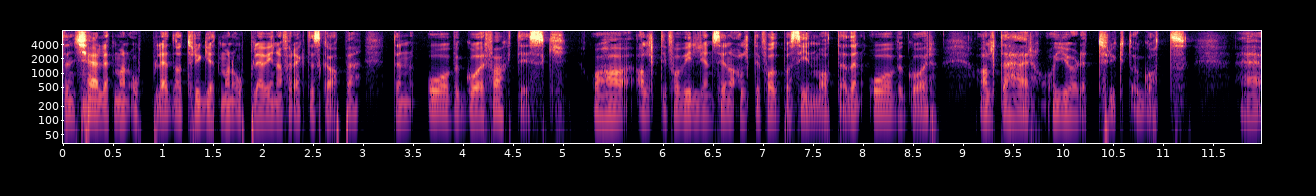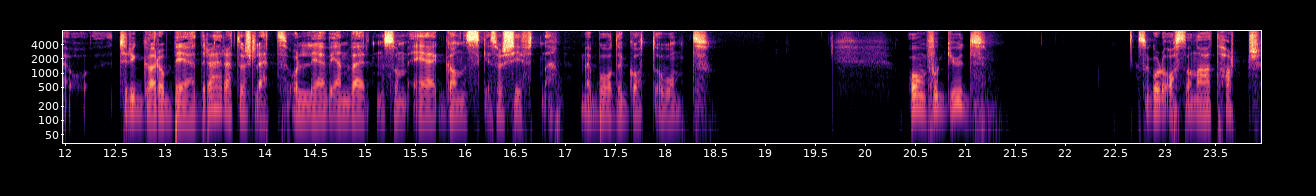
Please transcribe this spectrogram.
den kjærligheten man opplevde, og tryggheten man opplever innenfor ekteskapet, den overgår faktisk å har alltid få viljen sin og alltid få det på sin måte. Den overgår alt det her og gjør det trygt og godt. Eh, tryggere og bedre, rett og slett, å leve i en verden som er ganske så skiftende, med både godt og vondt. Overfor Gud så går det også an å ha et hardt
